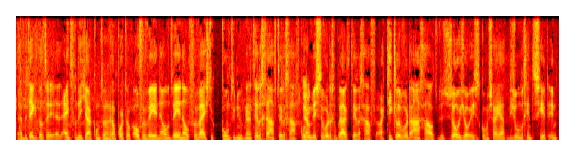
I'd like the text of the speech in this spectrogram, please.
Dat betekent dat er het eind van dit jaar komt een rapport ook over WNL. Want WNL verwijst natuurlijk continu naar de Telegraaf. Telegraaf columnisten worden gebruikt, Telegraaf artikelen worden aangehaald. Dus sowieso is het commissariaat bijzonder geïnteresseerd in...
